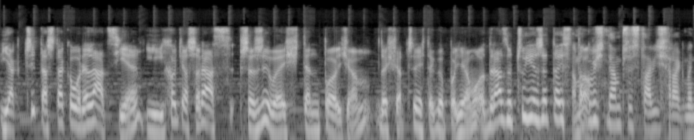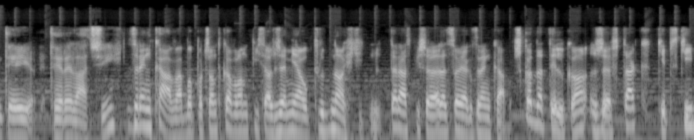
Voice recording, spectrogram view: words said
jak czytasz taką relację i chociaż raz przeżyłeś ten poziom, doświadczyłeś tego poziomu, od razu czujesz, że to jest A to. mógłbyś nam przedstawić fragment tej, tej relacji? Z rękawa, bo początkowo on pisał, że miał trudności. Teraz pisze, ale co jak z rękawa. Szkoda tylko, że w tak kiepskiej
